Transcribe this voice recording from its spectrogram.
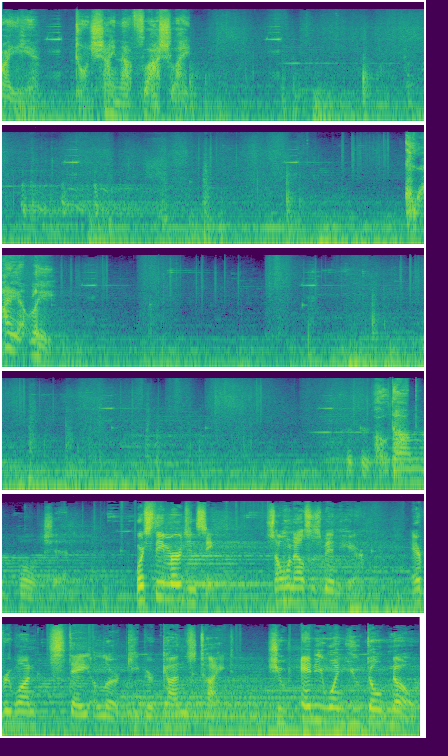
Quiet here. Don't shine that flashlight. Quietly. Hold some bullshit. What's the emergency? Someone else has been here. Everyone, stay alert. Keep your guns tight. Shoot anyone you don't know.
